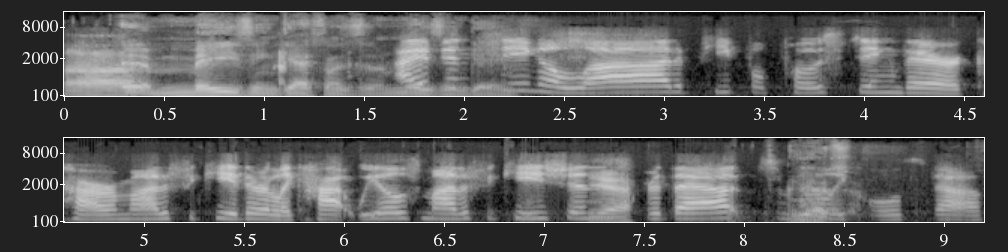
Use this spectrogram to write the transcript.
Uh, amazing Gaslands is an I've been game. seeing a lot of people posting their car modification, their like Hot Wheels modifications Yeah. for that. Some Yes. really cool stuff.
